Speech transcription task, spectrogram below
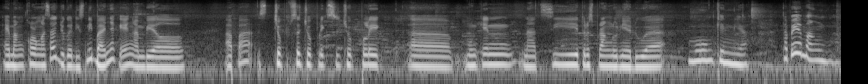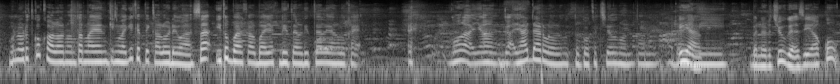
emang kalau nggak salah juga Disney banyak ya ngambil apa secup secuplik secuplik eh, mungkin Nazi terus Perang Dunia 2 Mungkin ya. Tapi emang menurutku kalau nonton Lion King lagi ketika lo dewasa itu bakal banyak detail-detail yang lo kayak eh gue nggak nyadar loh waktu gue kecil nonton ada Iya, ini. bener juga sih. Aku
